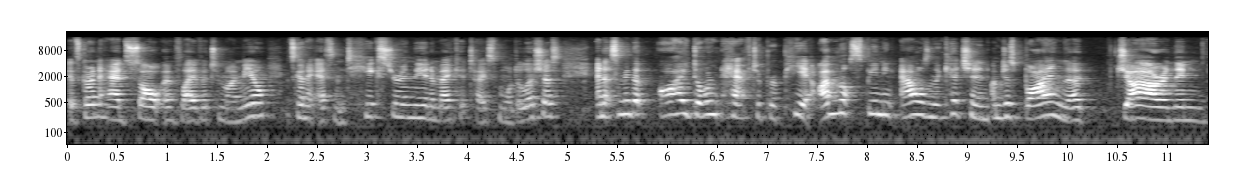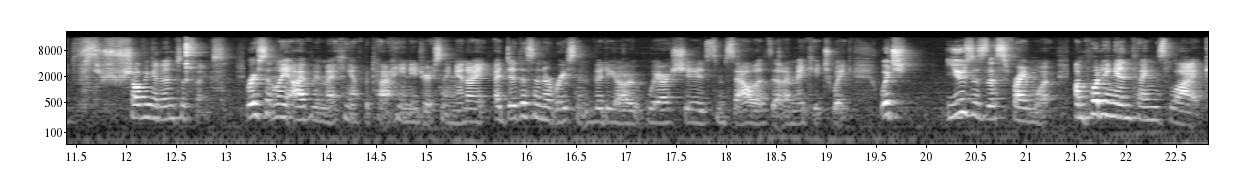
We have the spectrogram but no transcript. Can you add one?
It's going to add salt and flavor to my meal. It's going to add some texture in there to make it taste more delicious. And it's something that I don't have to prepare. I'm not spending hours in the kitchen. I'm just buying the jar and then shoving it into things. Recently I've been making up a tahini dressing and I, I did this in a recent video where I shared some salads that I make each week, which uses this framework. I'm putting in things like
